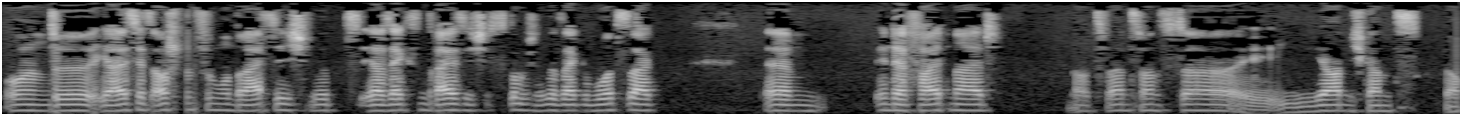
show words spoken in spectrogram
Und äh, ja, ist jetzt auch schon 35, wird ja 36, ist glaube ich sogar sein Geburtstag ähm, in der Fight Night. Genau, 22. Ja, nicht ganz. Genau.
